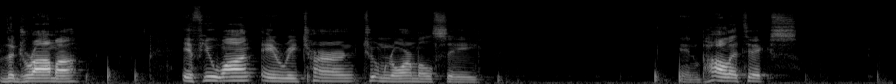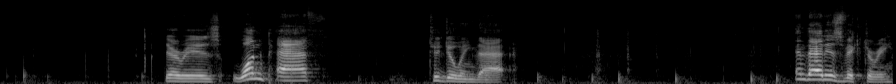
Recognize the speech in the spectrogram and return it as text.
the drama, if you want a return to normalcy in politics, there is one path to doing that, and that is victory.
